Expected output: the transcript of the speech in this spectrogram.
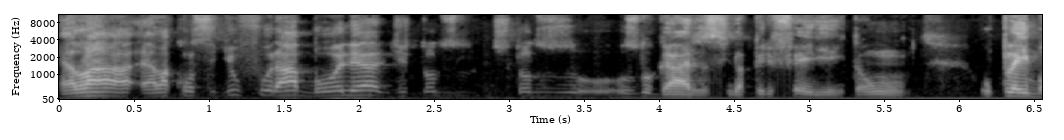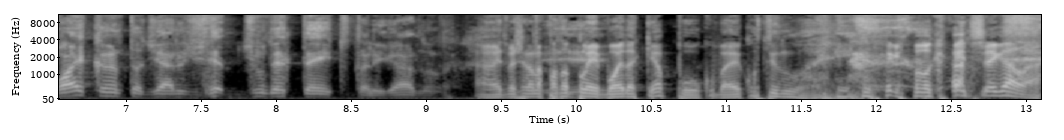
ela, ela conseguiu furar a bolha de todos, de todos os lugares, assim, da periferia. Então, o Playboy canta Diário de, de um Detento, tá ligado? A gente vai chegar na pauta E- Playboy daqui a pouco, vai, continua aí. Daqui a pouco a gente chega lá.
